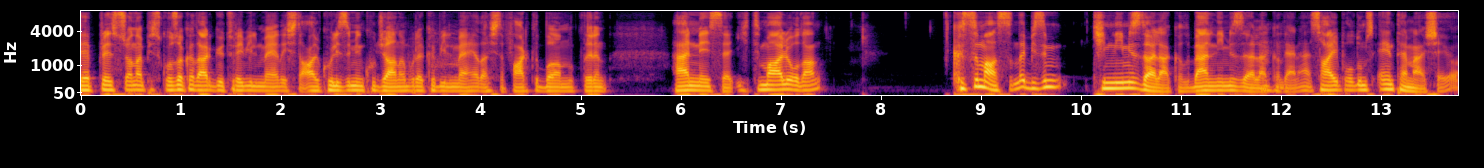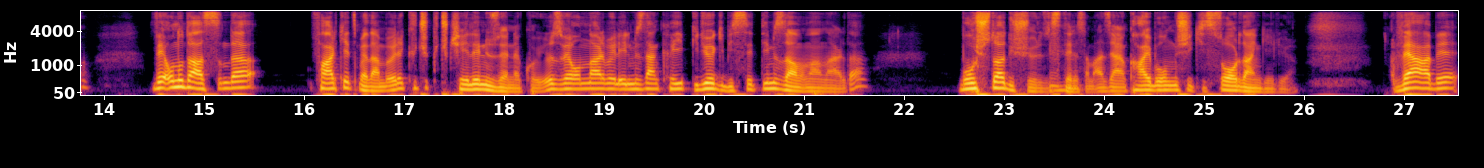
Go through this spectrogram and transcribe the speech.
depresyona, psikoza kadar götürebilme ya da işte alkolizmin kucağına bırakabilme ya da işte farklı bağımlılıkların her neyse ihtimali olan kısım aslında bizim kimliğimizle alakalı, benliğimizle alakalı. Hı hı. Yani sahip olduğumuz en temel şey o. Ve onu da aslında fark etmeden böyle küçük küçük şeylerin üzerine koyuyoruz ve onlar böyle elimizden kayıp gidiyor gibi hissettiğimiz zamanlarda boşluğa düşüyoruz ister istemez. Yani kaybolmuş hissi oradan geliyor. Ve abi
